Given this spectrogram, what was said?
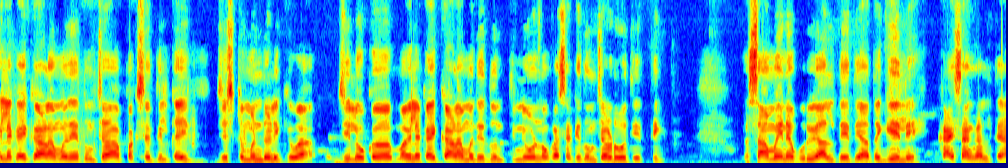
गेल्या काही काळामध्ये तुमच्या पक्षातील काही ज्येष्ठ मंडळी किंवा जी लोक मागल्या काही काळामध्ये दोन तीन निवडणुकासाठी तुमच्याकडे होते ते सहा महिन्यापूर्वी आलते ते आता गेले. काय सांगाल त्या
